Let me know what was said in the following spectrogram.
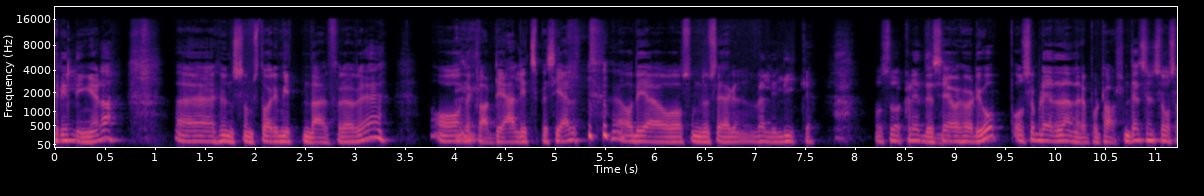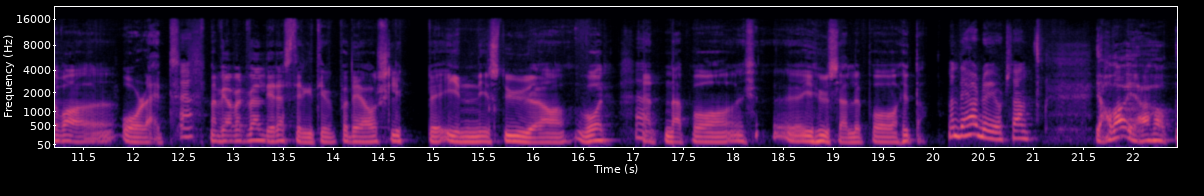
trillinger, da. Eh, hun som står i midten der for øvrig. Og det er klart det er litt spesielt. Og de er jo, som du ser, veldig like. Og så kledde Se og Hør de opp, og så ble det denne reportasjen. Det syns jeg også var ålreit. Ja. Men vi har vært veldig restriktive på det å slippe inn i stua vår. Ja. Enten det er på, i huset eller på hytta. Men det har du gjort, Sven? Ja da, jeg har hatt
